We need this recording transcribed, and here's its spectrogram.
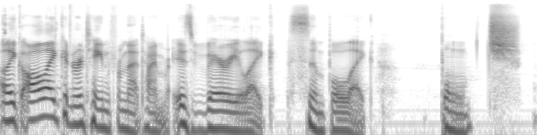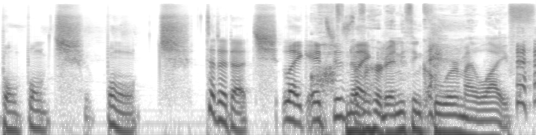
Like all I can retain from that time is very like simple, like boom, ch, boom, boom, ch, boom, ch, da da da. ch. Like it's just Never like, heard anything cooler in my life.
